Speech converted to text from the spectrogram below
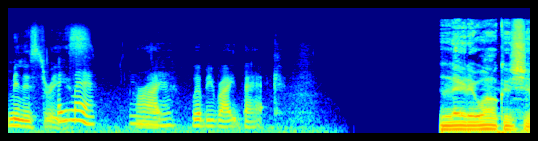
Ministries. Amen. All right, we'll be right back. Lady Walker Show.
